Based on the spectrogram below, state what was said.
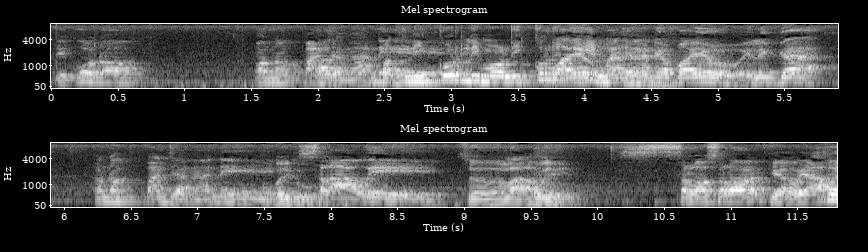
Iku ana ana panjangane. empat likur, lima likur ini panjangannya apa yo? Eling gak? Ana panjangane. apa itu? selawi selawi selo-selo diawe-awe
